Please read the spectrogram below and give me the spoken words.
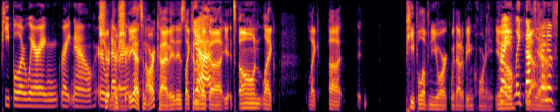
people are wearing right now or Sure, whatever. Sure. Yeah, it's an archive. It is like kind Yeah. of like a its own like like uh people of New York without it being corny. You right know? like that's Yeah. Yeah. kind of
